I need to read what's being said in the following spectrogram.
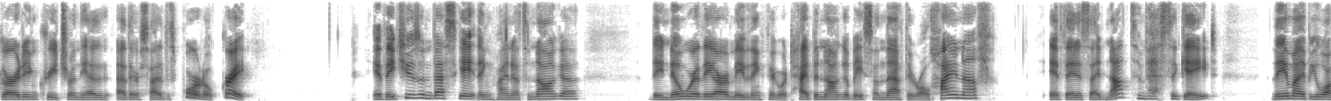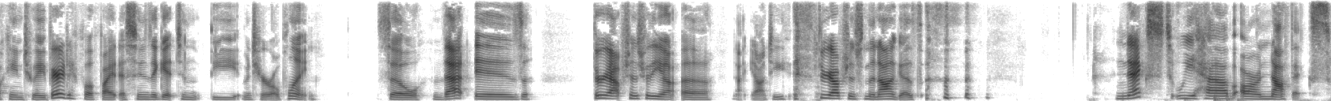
guardian creature on the other, other side of this portal. Great. If they choose to investigate, they can find out it's a Naga. They know where they are. Maybe they can figure out what type of Naga based on that. If they roll high enough. If they decide not to investigate, they might be walking into a very difficult fight as soon as they get to the material plane. So that is three options for the uh, not Yuan-ti, three options from the Nagas. Next, we have our Nothics.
